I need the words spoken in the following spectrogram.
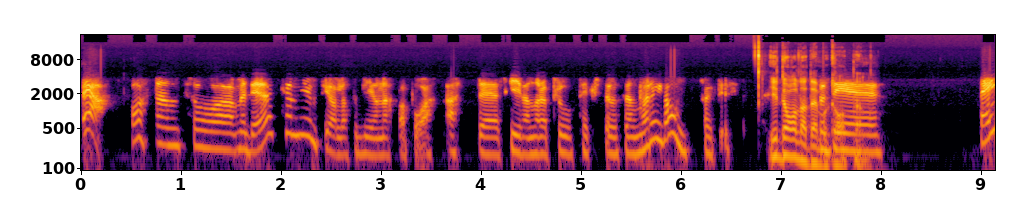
Ja, och sen så, men det kunde ju inte jag låta bli att nappa på, att eh, skriva några provtexter och sen var det igång faktiskt. I Dala-Demokraten? Nej,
